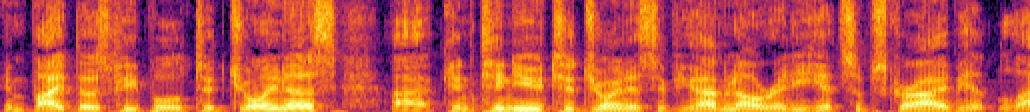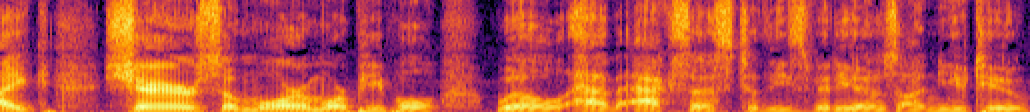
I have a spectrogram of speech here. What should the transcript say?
invite those people to join us. Uh, continue to join us. If you haven't already, hit subscribe, hit like, share, so more and more people will have access to these videos on YouTube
